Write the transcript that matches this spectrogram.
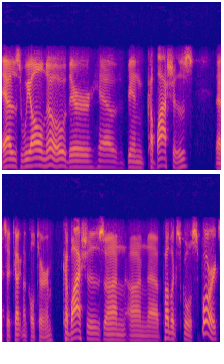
As we all know, there have been kiboshes, that's a technical term, kiboshes on, on uh, public school sports,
